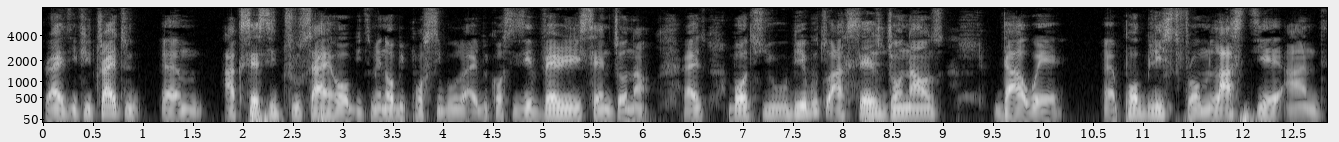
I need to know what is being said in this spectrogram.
right? If you try to um, access it through Sci-Hub, it may not be possible, right? Because it's a very recent journal, right? But you will be able to access journals that were uh, published from last year and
